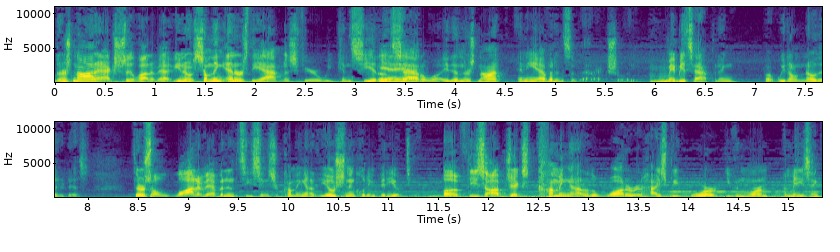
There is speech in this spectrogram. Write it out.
There's not actually a lot of, you know, something enters the atmosphere, we can see it on Yeah, yeah. satellite, and there's not any evidence of that actually. Mm-hmm. Maybe it's happening, but we don't know that it is. There's a lot of evidence these things are coming out of the ocean, including videotape of these objects coming out of the water at high speed, or even more amazing,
